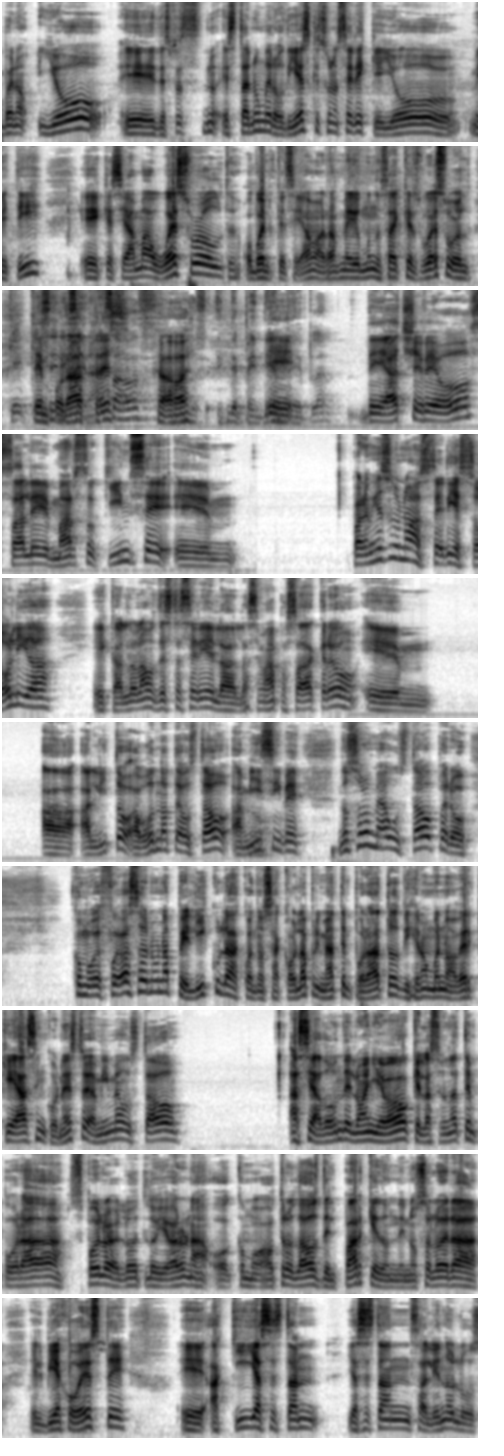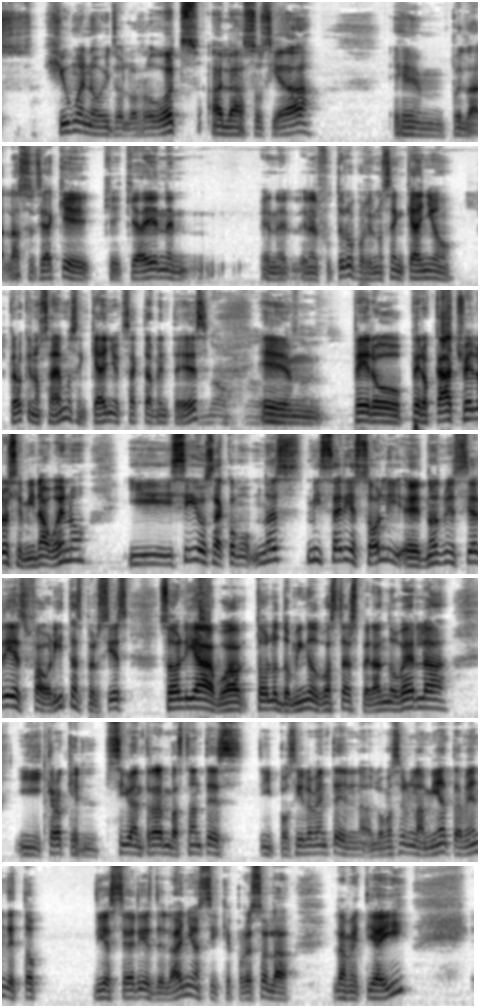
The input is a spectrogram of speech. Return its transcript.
bueno, yo eh, después está número 10, que es una serie que yo metí, eh, que se llama Westworld, o bueno, que se llama, ahora medio mundo sabe que es Westworld, temporada 3, independiente eh, de plan. De HBO, sale marzo 15. Em, para mí es una serie sólida. Carlos, hablamos de esta serie la, semana pasada, creo. Em, a Alito, ¿a vos no te ha gustado? A mí sí me. No solo me ha gustado, pero como fue basado en una película, cuando sacó la primera temporada, todos dijeron, bueno, a ver qué hacen con esto. Y a mí me ha gustado hacia dónde lo han llevado, que la segunda temporada, spoiler, lo, lo llevaron a como a otros lados del parque, donde no solo era el viejo este. Eh, aquí ya se están, ya se están saliendo los humanoids o los robots a la sociedad. Em, pues la, sociedad que, que, hay en, en, en, el, en el futuro, porque no sé en qué año Creo que no sabemos en qué año exactamente es. No, em, pero, pero cada trailer se mira bueno. Y sí, o sea, como no es mi serie soli, eh, no es mis series favoritas, pero sí es sólida. todos los domingos voy a estar esperando verla. Y creo que sí va a entrar en bastantes, y posiblemente lo más en la mía también, de top 10 series del año. Así que por eso la, la metí ahí.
